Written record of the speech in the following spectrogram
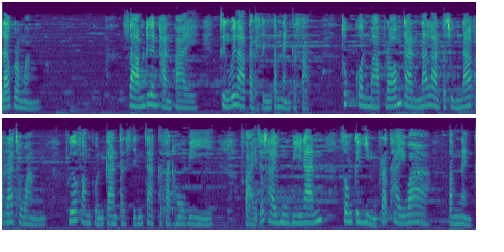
แล้วกระมังสามเดือนผ่านไป ถึงเวลาตัดสินตำแหน่งกษัตริย์ ทุกคนมาพร้อมกันณลานประชุมหน้าพระราชวัง เพื่อฟังผลการตัดสินจากกษัตริย์โฮบี ฝ่ายเจ้าชายฮูบีนั้น ทรงกระหยิ่มพระทัยว่า ตำแหน่งก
